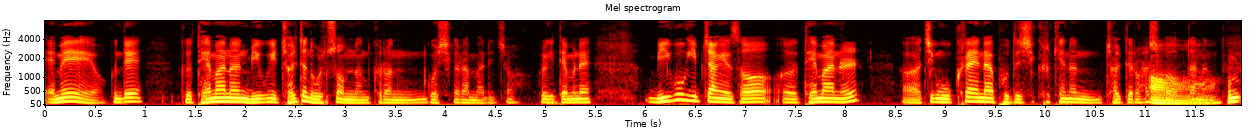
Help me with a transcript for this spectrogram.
애매해요. 근데 그 대만은 미국이 절대 놓을 수 없는 그런 곳이란 말이죠. 그렇기 때문에 미국 입장에서 어, 대만을 어, 지금 우크라이나 보듯이 그렇게는 절대로 할 수가 어, 없다는. 그럼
